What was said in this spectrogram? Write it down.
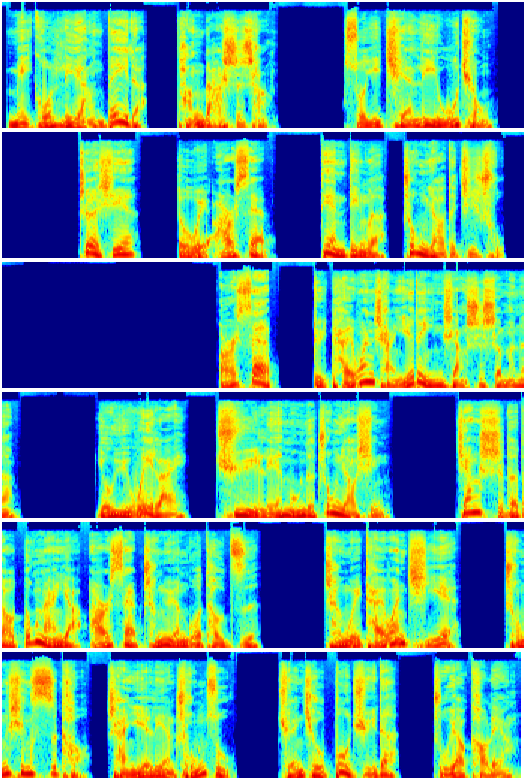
美国两倍的。庞大市场，所以潜力无穷。这些都为 RCEP 奠定了重要的基础。RCEP 对台湾产业的影响是什么呢？由于未来区域联盟的重要性，将使得到东南亚 RCEP 成员国投资，成为台湾企业重新思考产业链重组、全球布局的主要考量。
